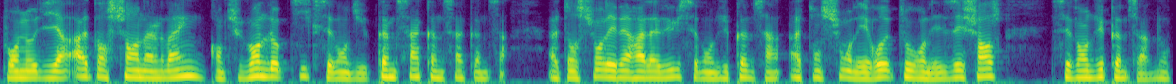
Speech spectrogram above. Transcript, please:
pour nous dire attention en Allemagne, quand tu vends de l'optique, c'est vendu comme ça, comme ça, comme ça. Attention, les verres à la vue, c'est vendu comme ça. Attention, les retours, les échanges, c'est vendu comme ça. Donc,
